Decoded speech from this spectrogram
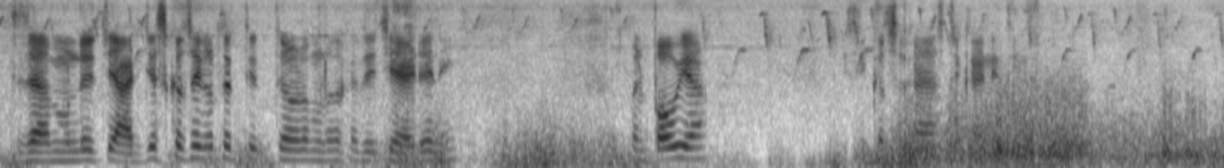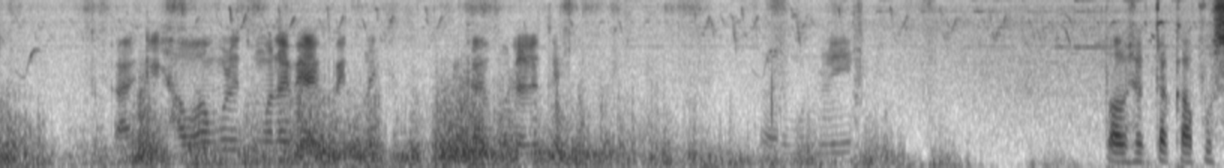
त्याच्या म्हणजे ते ॲडजस्ट कसं करतात ते तेवढं मला काय त्याची आयडिया नाही. पण पाहूया की कसं काय असते काय नाही ते. कारण की हवामुळे तुम्हाला बी ऐकू येत नाही. काय बोलायला ते तर मंडळी पाहू शकता कापूस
